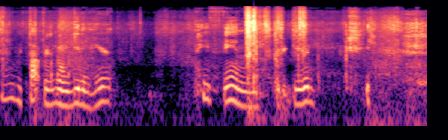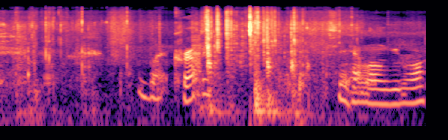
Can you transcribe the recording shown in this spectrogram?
Well, oh, we thought we was gonna get him here. He thinned pretty good. Black crappie. See how long you are.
